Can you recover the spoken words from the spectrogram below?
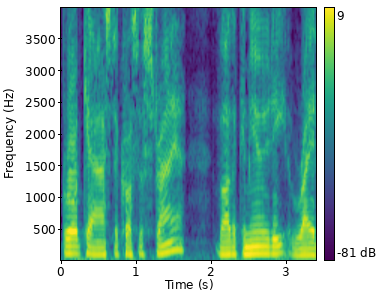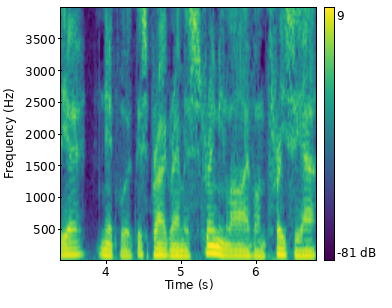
broadcast across Australia via the Community Radio Network. This program is streaming live on 3cr.org.au.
